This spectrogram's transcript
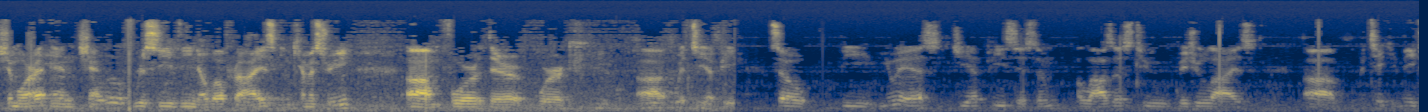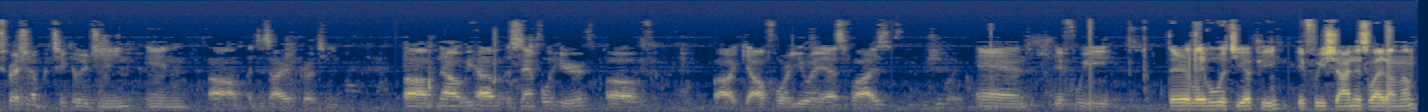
Shimomura, and Tsien received the Nobel Prize in Chemistry um, for their work uh, with GFP. So the UAS GFP system allows us to visualize uh, the expression of a particular gene in um, a desired protein. Um, now we have a sample here of uh, GAL4 UAS flies. They're labeled with GFP. If we shine this light on them,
